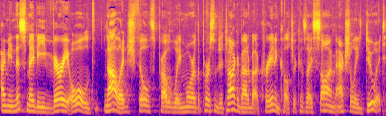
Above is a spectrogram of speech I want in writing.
I mean, this may be very old knowledge. Phil's probably more the person to talk about about creating culture because I saw him actually do it.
